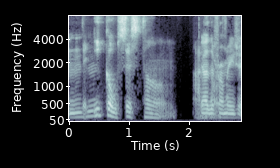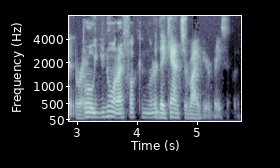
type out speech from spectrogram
Mhm. The ecosystem. Yeah, they're from Asia, right bro. You know what I fucking learned? but they can't survive here, basically.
